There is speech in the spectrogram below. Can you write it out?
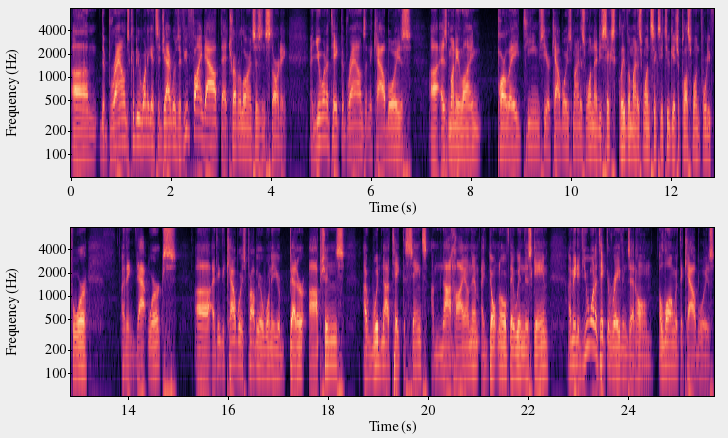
Um, the Browns could be one against the Jaguars. If you find out that Trevor Lawrence isn't starting and you want to take the Browns and the Cowboys uh, as money line parlay teams here, Cowboys minus 196, Cleveland minus 162, get you plus 144. I think that works. Uh, I think the Cowboys probably are one of your better options. I would not take the Saints. I'm not high on them. I don't know if they win this game. I mean, if you want to take the Ravens at home along with the Cowboys,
